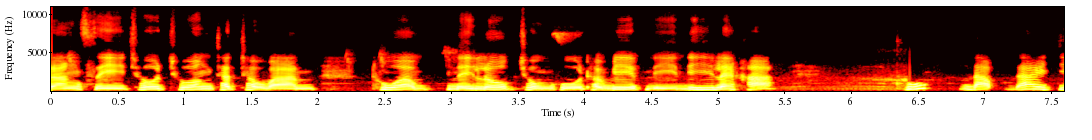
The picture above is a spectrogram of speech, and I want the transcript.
รังสีโชดช่วงชัชวานทั่วในโลกชมพูทวีปนี้นี่แหละค่ะ ทุกดับได้จ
